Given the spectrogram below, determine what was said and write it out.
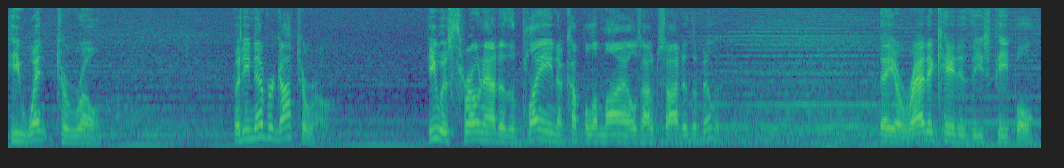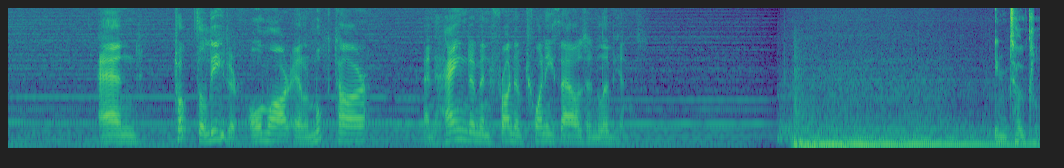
he went to Rome, but he never got to Rome. He was thrown out of the plane a couple of miles outside of the village. They eradicated these people and took the leader, Omar el Mukhtar, and hanged him in front of 20,000 Libyans. Total,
